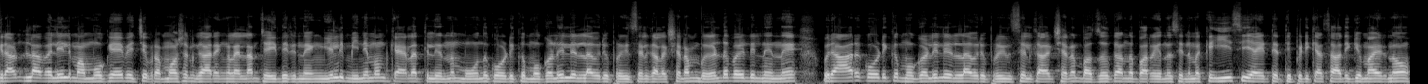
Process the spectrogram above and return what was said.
ഗ്രൗണ്ട് ലെവലിൽ മമ്മൂക്കയെ വെച്ച് പ്രൊമോഷൻ കാര്യങ്ങളെല്ലാം ചെയ്തിരുന്നെങ്കിൽ മിനിമം കേരളത്തിൽ നിന്ന് മൂന്ന് കോടിക്ക് മുകളിലുള്ള ഒരു പ്രീസെയിൽ കളക്ഷനും വേൾഡ് വൈഡിൽ നിന്ന് ഒരു ആറ് കോടിക്ക് മുകളിലുള്ള ഒരു പ്രീസെയിൽ കളക്ഷനും ബസൂക്ക എന്ന് പറയുന്ന സിനിമയ്ക്ക് ഈസി ആയിട്ട് എത്തിപ്പിടിക്കാൻ സാധിക്കുമായിരുന്നു.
